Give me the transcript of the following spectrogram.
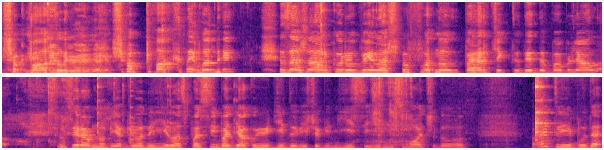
щоб пахли, щоб пахли вони. Зажарку робила, щоб воно перчик туди додавала. Ну, все одно б я б його не їла. Спасіба, дякую дідові, що він їсть і йому смачного. Хай тобі буде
